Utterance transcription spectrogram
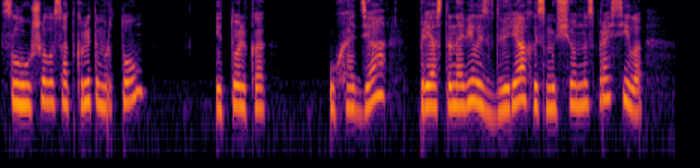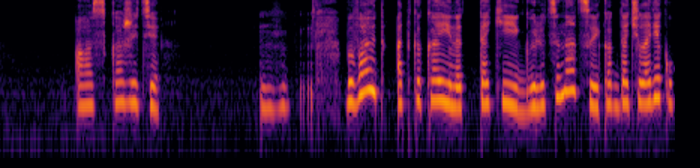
слушала с открытым ртом и только, уходя, приостановилась в дверях и смущенно спросила — «А скажите, бывают от кокаина такие галлюцинации, когда человеку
